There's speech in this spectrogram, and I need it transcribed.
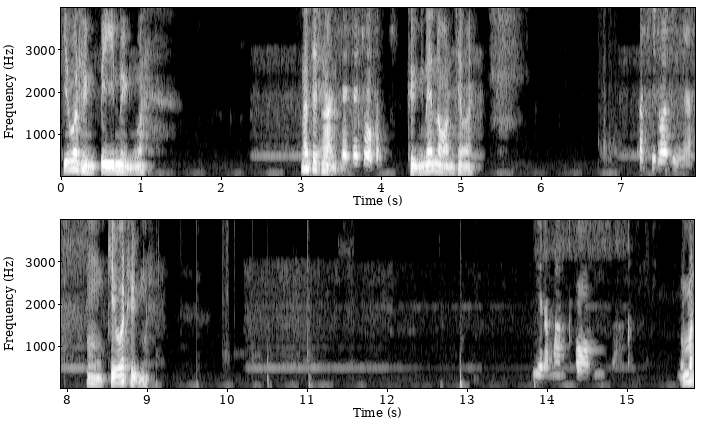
คิดว่าถึงปีหนึ่งวะน่าจะถึงจะจะจบถึงแน่นอนใช่ไหมถ้าคิดว่าถึงอะอืม คิดว่าถึงเยอรมันพร้อมมัน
